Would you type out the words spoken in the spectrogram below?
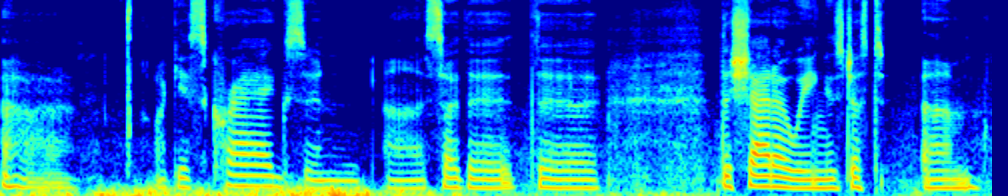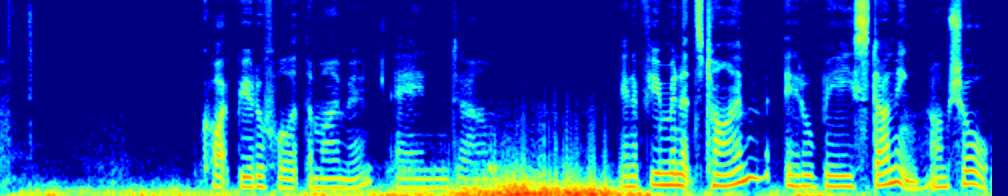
uh, I guess, crags, and uh, so the the the shadowing is just um, quite beautiful at the moment, and um, in a few minutes' time, it'll be stunning, I'm sure.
